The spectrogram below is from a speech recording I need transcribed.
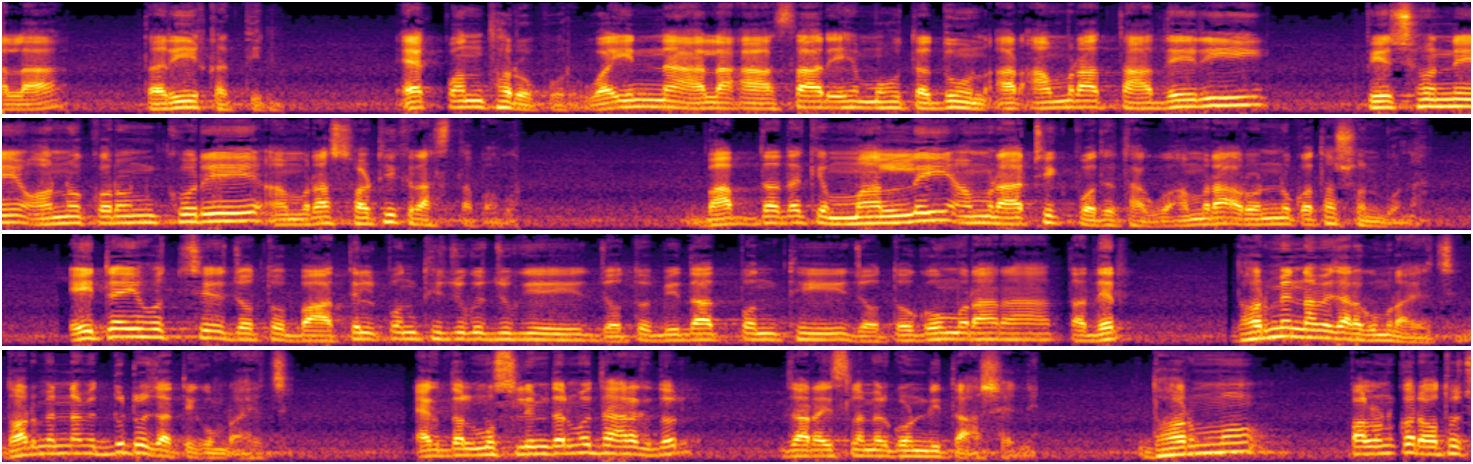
আলা তারিকাতিন, এক পন্থার ওপর। ওয়াইন্না আলা আসার এহ মোহতাদুন, আর আমরা তাদেরই পেছনে অনুকরণ করে আমরা সঠিক রাস্তা পাবো। বাপ দাদাকে মানলেই আমরা ঠিক পথে থাকব, আমরা আর অন্য কথা শুনব না। এইটাই হচ্ছে যত বাতিলপন্থী যুগে যুগে, যত বিদাতপন্থী, যত গোমরারা, তাদের ধর্মের নামে যারা গুমরা হয়েছে, ধর্মের নামে দুটো জাতি গুমরা হয়েছে। একদল মুসলিমদের মধ্যে আর একদল যারা ইসলামের গণ্ডিতে আসেনি। ধর্ম পালন করে অথচ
